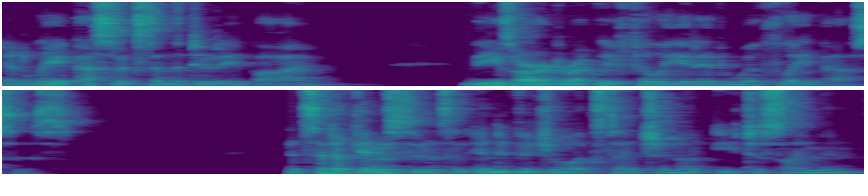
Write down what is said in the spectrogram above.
and late passes extend the due date by, these are directly affiliated with late passes. Instead of giving students an individual extension on each assignment,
